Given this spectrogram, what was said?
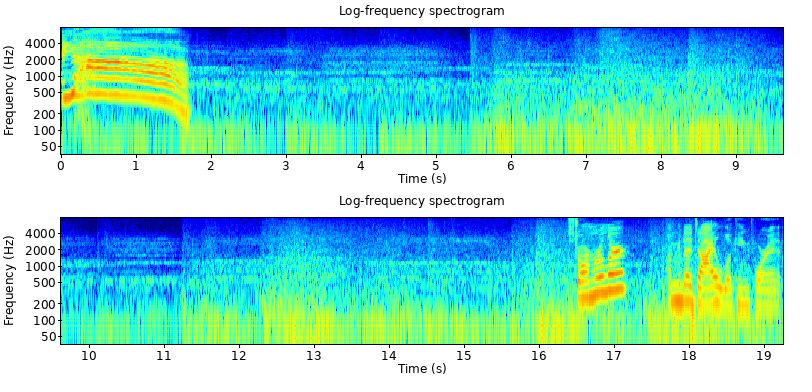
yeah! Storm Ruler? I'm gonna die looking for it.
